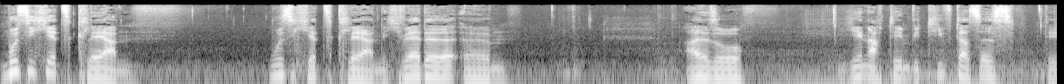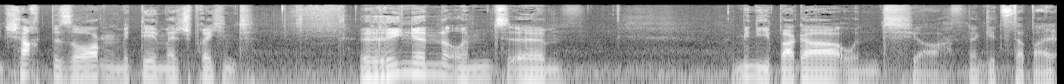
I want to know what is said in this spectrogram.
muss ich jetzt klären. Muss ich jetzt klären. Ich werde, ähm, also, je nachdem wie tief das ist, den Schacht besorgen, mit dem entsprechend ringen und ähm, Mini-Bagger und ja, dann geht's dabei.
